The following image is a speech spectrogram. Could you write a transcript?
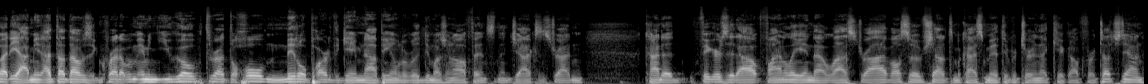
But yeah, I mean, I thought that was incredible. I mean, you go throughout the whole middle part of the game not being able to really do much on offense, and then Jackson Stratton kind of figures it out finally in that last drive. Also, shout out to Makai Smith who returned that kickoff for a touchdown.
